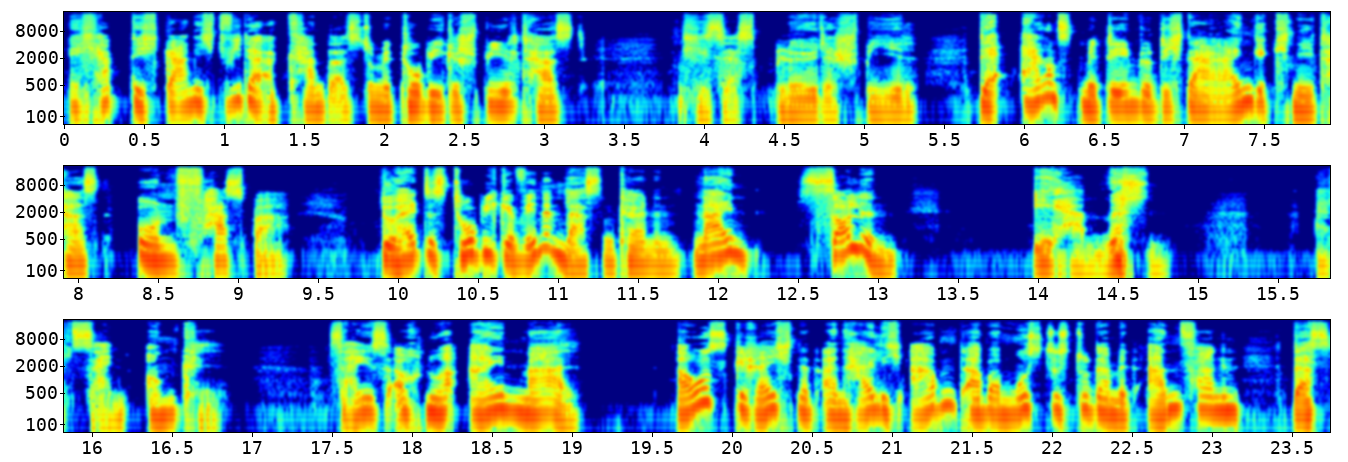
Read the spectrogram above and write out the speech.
Ich hab dich gar nicht wiedererkannt, als du mit Tobi gespielt hast. Dieses blöde Spiel. Der Ernst, mit dem du dich da reingekniet hast. Unfassbar. Du hättest Tobi gewinnen lassen können. Nein, sollen. Eher müssen. Als sein Onkel. Sei es auch nur einmal. Ausgerechnet an Heiligabend aber musstest du damit anfangen, das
